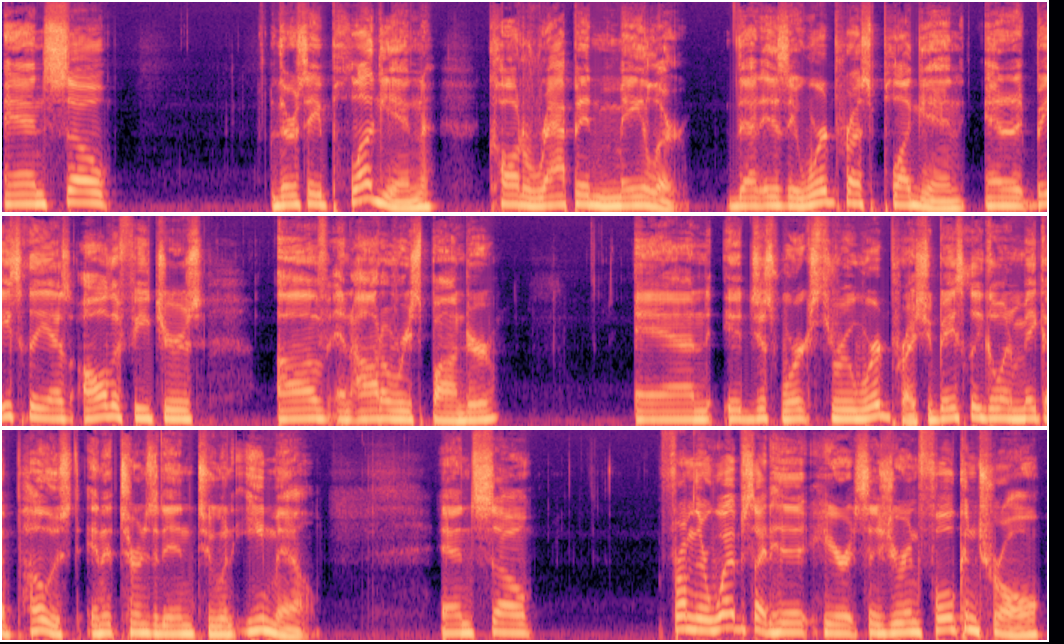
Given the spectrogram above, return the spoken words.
And so there's a plugin called Rapid Mailer that is a WordPress plugin and it basically has all the features of an autoresponder and it just works through WordPress. You basically go and make a post and it turns it into an email. And so from their website here, it says you're in full control.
